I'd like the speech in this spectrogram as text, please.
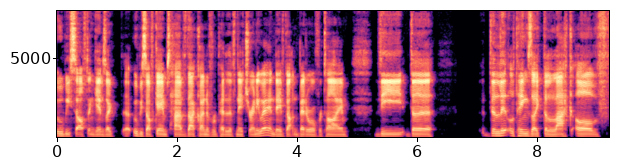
Ubisoft and games like uh, Ubisoft games have that kind of repetitive nature anyway, and they've gotten better over time. The the the little things like the lack of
